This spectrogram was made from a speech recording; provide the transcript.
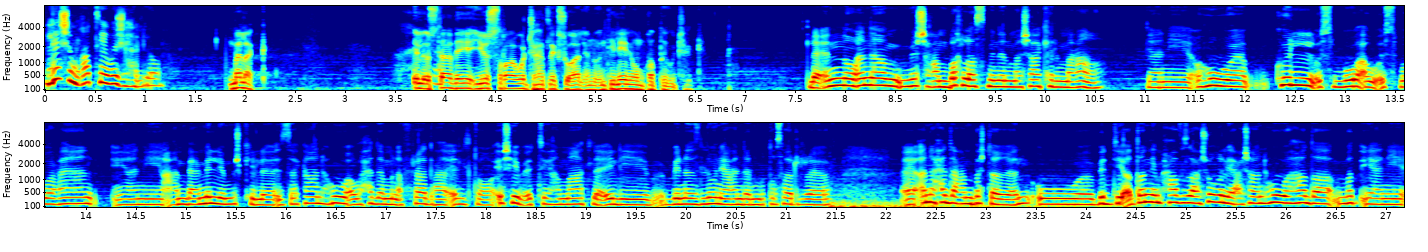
ليش مغطية وجهها اليوم؟ ملك الأستاذة يسرى وجهت لك سؤال إنه أنت ليه اليوم مغطي وجهك؟ لأنه أنا مش عم بخلص من المشاكل معاه. يعني هو كل أسبوع أو أسبوعين يعني عم بيعمل لي مشكلة. إذا كان هو أو حدا من أفراد عائلته إشي باتهامات لإلي بينزلوني عند المتصرف آه، أنا حدا عم بشتغل وبدي أضلني محافظة على شغلي عشان هو هذا يعني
